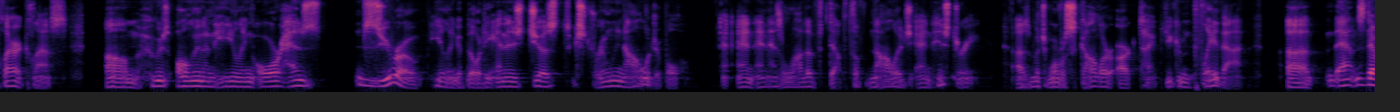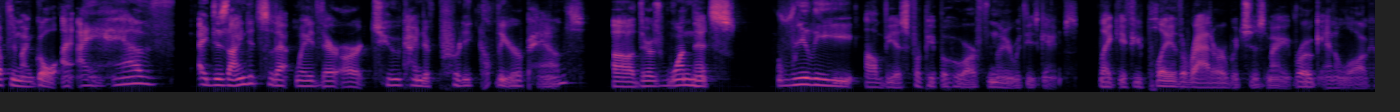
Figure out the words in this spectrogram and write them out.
cleric class, um, who's all in on healing or has zero healing ability and is just extremely knowledgeable and, and has a lot of depth of knowledge and history. As much more of a scholar archetype, you can play that. Uh, that is definitely my goal. I, I have I designed it so that way there are two kind of pretty clear paths. Uh, there's one that's really obvious for people who are familiar with these games. Like if you play the Ratter, which is my rogue analog,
